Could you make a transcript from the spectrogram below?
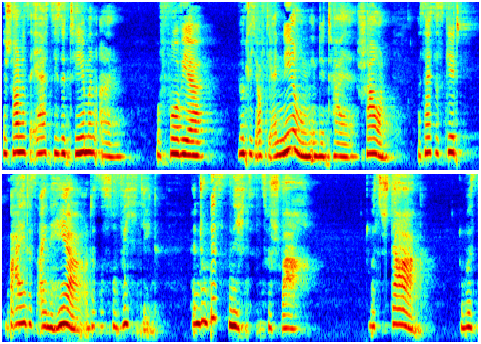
Wir schauen uns erst diese Themen an, bevor wir wirklich auf die Ernährung im Detail schauen. Das heißt, es geht beides einher und das ist so wichtig. Denn du bist nicht zu schwach. Du bist stark. Du bist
